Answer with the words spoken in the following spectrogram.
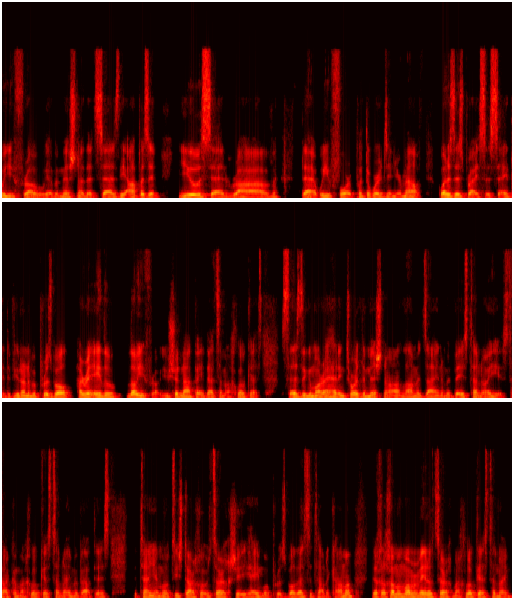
Yifro. We have a Mishnah that says the opposite. You said Rav that we for put the words in your mouth. What does this brisa say? That if you don't have a prusbal, hare elu lo yifro, you should not pay. That's a machlokas. Says the Gemara heading toward the Mishnah on Lamed Zayin and Beis Tanoi. He's talking machlokas Tanoim about this. The Tanya Motzi Shtarcho Tzarech Shehei Mo Prusbal. That's the Tanakama. The Chachamim Omer Meno Tzarech Machlokas Tanoim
